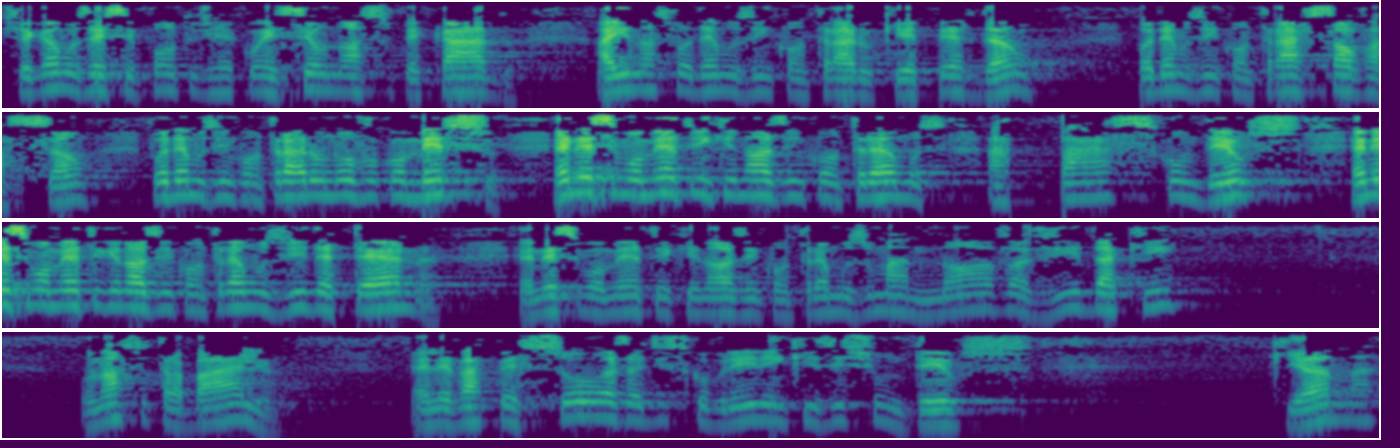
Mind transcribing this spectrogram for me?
chegamos a esse ponto de reconhecer o nosso pecado, Aí nós podemos encontrar o que? Perdão. Podemos encontrar salvação, podemos encontrar um novo começo. É nesse momento em que nós encontramos a paz com Deus, é nesse momento em que nós encontramos vida eterna, é nesse momento em que nós encontramos uma nova vida aqui. O nosso trabalho é levar pessoas a descobrirem que existe um Deus que ama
